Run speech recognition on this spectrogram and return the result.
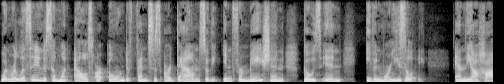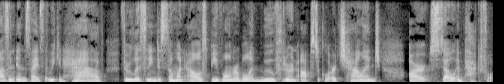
When we're listening to someone else, our own defenses are down. So the information goes in even more easily and the ahas and insights that we can have through listening to someone else be vulnerable and move through an obstacle or challenge are so impactful.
